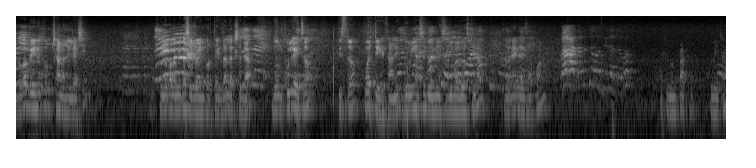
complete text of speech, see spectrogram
बघा वेणी खूप छान आलेली अशी. फुलं बघा मी कसे जॉईन करतो एकदा. लक्ष द्या. दोन फुल घ्यायचं. तिसरं वरती घ्यायचं आणि दोन्ही असे दोन्ही अशी जी बाजू असते ना त्याला काय करायचं आपण? असे दोन पाक खुलायच्या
